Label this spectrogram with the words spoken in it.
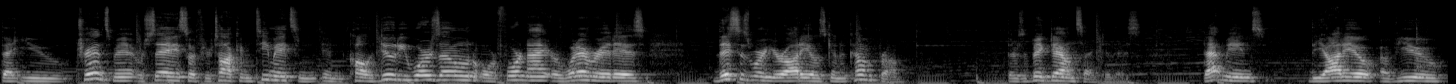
that you transmit or say. So if you're talking to teammates in, in Call of Duty, Warzone, or Fortnite, or whatever it is, this is where your audio is going to come from. There's a big downside to this. That means the audio of you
